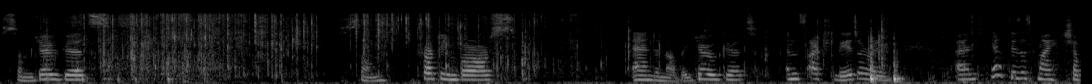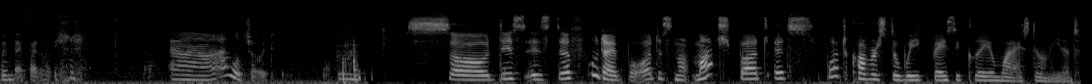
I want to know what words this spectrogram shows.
some yogurts, some protein bars, and another yogurt. And it's actually it already. And yeah, this is my shopping bag by the way. uh, I will show it to you. So this is the food I bought. It's not much, but it's what covers the week basically and what I still needed.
